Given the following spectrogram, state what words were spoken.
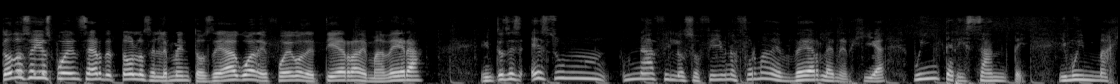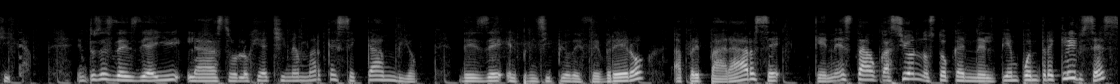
Todos ellos pueden ser de todos los elementos, de agua, de fuego, de tierra, de madera, entonces es una filosofía y una forma de ver la energía muy interesante y muy mágica. Entonces desde ahí la astrología china marca ese cambio desde el principio de febrero a prepararse, que en esta ocasión nos toca en el tiempo entre eclipses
